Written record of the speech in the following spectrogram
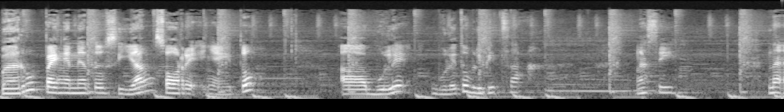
baru pengennya tuh siang sorenya itu eh, bule bule tuh beli pizza. Ngasih. Nah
